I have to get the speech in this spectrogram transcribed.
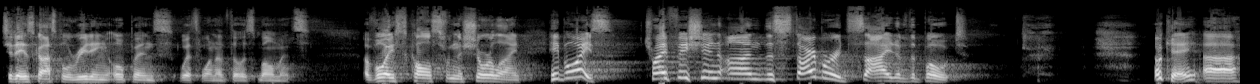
Today's Gospel reading opens with one of those moments. A voice calls from the shoreline, Hey boys, Try fishing on the starboard side of the boat. okay, uh,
